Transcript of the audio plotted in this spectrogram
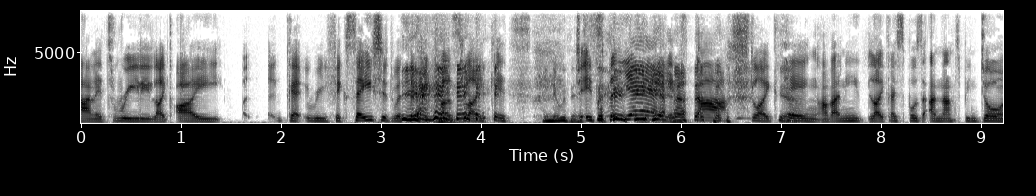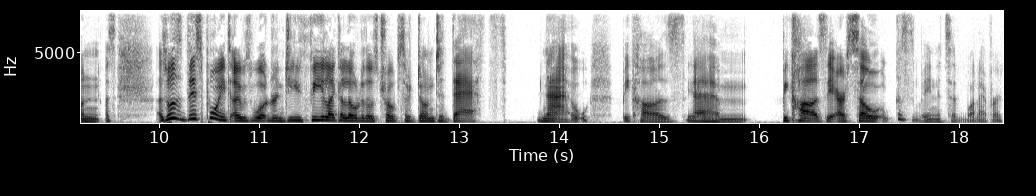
and it's really like I uh, get really fixated with Yeah. it because like it's I know this. it's the, yeah, Yeah. it's that like thing of any like I suppose and that's been done I suppose at this point I was wondering do you feel like a load of those tropes are done to death now because Yeah. um because they are so because I mean it's a whatever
